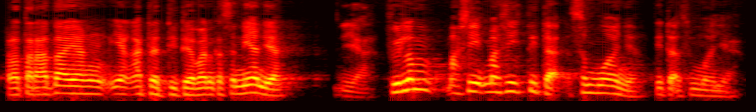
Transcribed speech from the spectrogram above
Rata-rata yang yang ada di dewan kesenian ya. Iya. Film masih masih tidak semuanya, tidak semuanya.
